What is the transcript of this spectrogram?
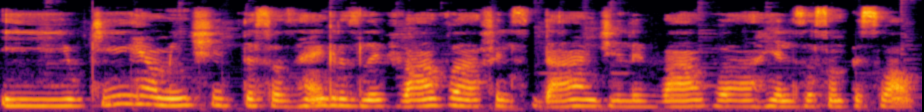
e o que realmente dessas regras levava à felicidade, levava à realização pessoal.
